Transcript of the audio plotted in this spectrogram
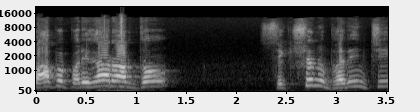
పాప పరిహారార్థం శిక్షను భరించి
